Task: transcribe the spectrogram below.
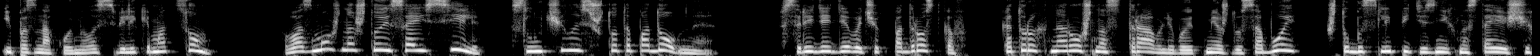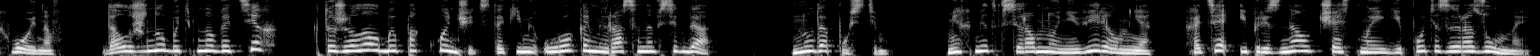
и познакомилась с великим отцом. Возможно, что и с Айсиль случилось что-то подобное. В среде девочек-подростков, которых нарочно стравливают между собой, чтобы слепить из них настоящих воинов, должно быть много тех, кто желал бы покончить с такими уроками раз и навсегда. Ну, допустим. Мехмед все равно не верил мне, хотя и признал часть моей гипотезы разумной.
